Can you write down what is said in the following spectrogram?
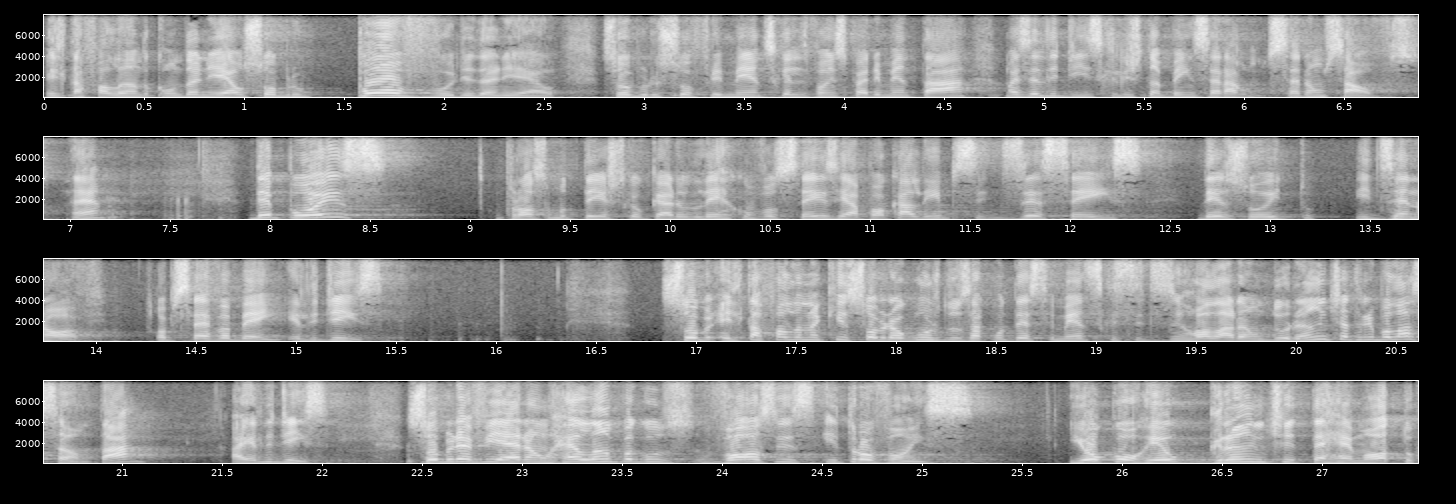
Ele está falando com Daniel sobre o povo de Daniel, sobre os sofrimentos que eles vão experimentar, mas ele diz que eles também serão, serão salvos. Né? Depois, o próximo texto que eu quero ler com vocês é Apocalipse 16, 18 e 19. Observa bem, ele diz: sobre, ele está falando aqui sobre alguns dos acontecimentos que se desenrolarão durante a tribulação, tá? Aí ele diz: sobrevieram relâmpagos, vozes e trovões, e ocorreu grande terremoto,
